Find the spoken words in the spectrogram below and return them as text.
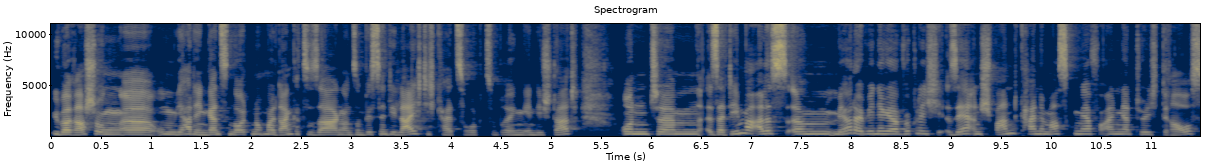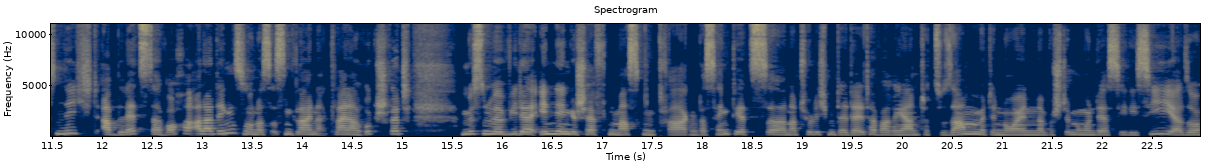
Überraschung, äh, um ja den ganzen Leuten nochmal Danke zu sagen und so ein bisschen die Leichtigkeit zurückzubringen in die Stadt. Und ähm, seitdem war alles ähm, mehr oder weniger wirklich sehr entspannt. Keine Masken mehr, vor allem natürlich draußen nicht. Ab letzter Woche allerdings, und das ist ein kleiner, kleiner Rückschritt, müssen wir wieder in den Geschäften Masken tragen. Das hängt jetzt äh, natürlich mit der Delta-Variante zusammen, mit den neuen äh, Bestimmungen der CDC. Also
